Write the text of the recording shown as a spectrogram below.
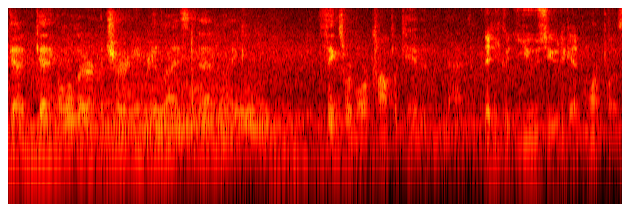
get, getting older and mature he realized that like things were more complicated than that. That he could use you to get more puss.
